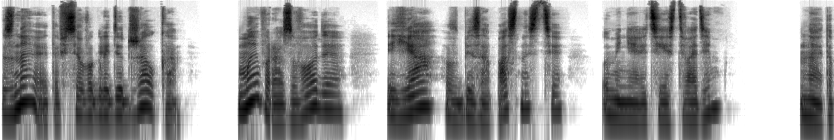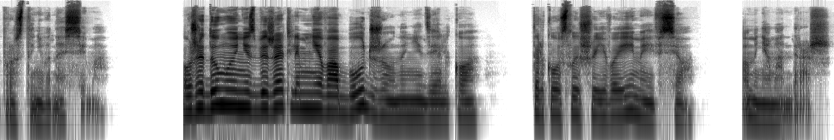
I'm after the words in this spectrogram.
Знаю, это все выглядит жалко. Мы в разводе, я в безопасности, у меня ведь есть Вадим. Но это просто невыносимо. Уже думаю, не сбежать ли мне в Абуджу на недельку. Только услышу его имя, и все. У меня мандраж.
